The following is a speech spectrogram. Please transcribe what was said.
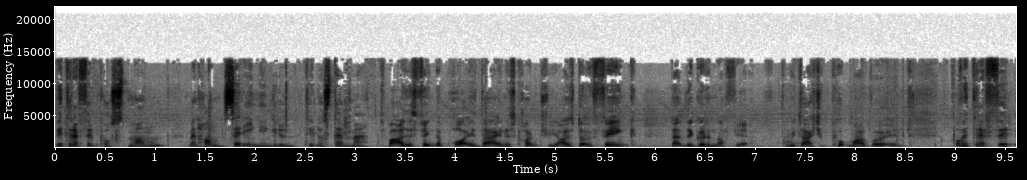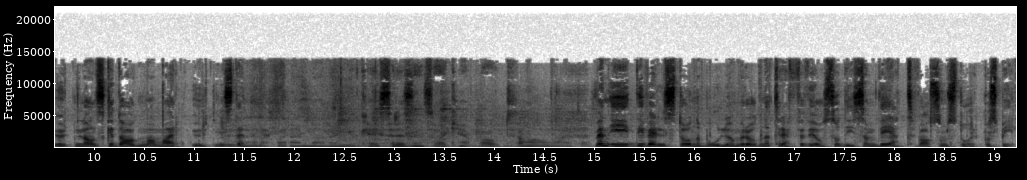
Vi treffer postmannen, men han ser ingen grunn til å stemme. that they're good enough yet for me to actually put my vote. Og vi treffer utenlandske dagmammaer uten stemmerett. Men i de velstående boligområdene treffer vi også de som vet hva som står på spill.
